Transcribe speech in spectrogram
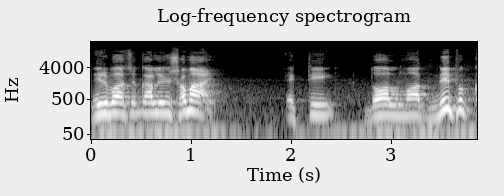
নির্বাচনকালীন সময় একটি দল মত নিরপেক্ষ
